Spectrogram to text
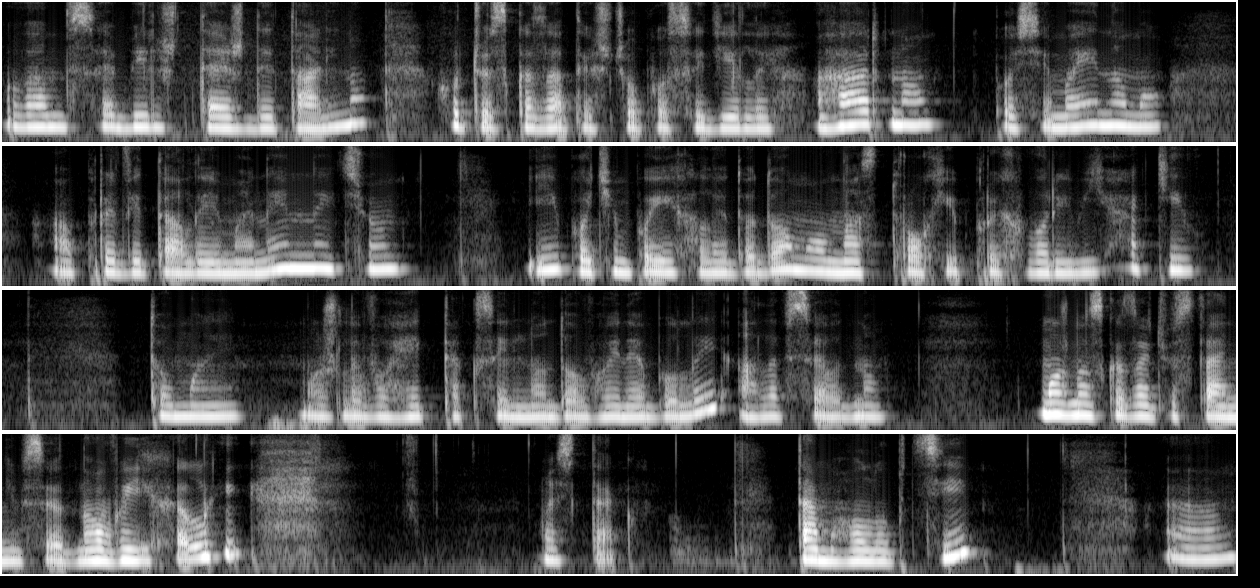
вам все більш теж детально. Хочу сказати, що посиділи гарно, по-сімейному, привітали іменинницю і потім поїхали додому. У нас трохи прихворів Яків, то ми, можливо, геть так сильно довго й не були, але все одно, можна сказати, останні все одно виїхали. Ось так. Там голубці. Е,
